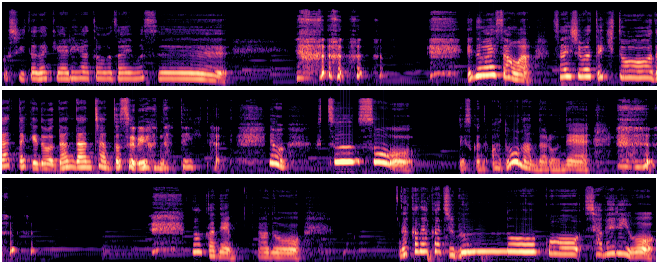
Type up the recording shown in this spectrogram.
お越しいただきありがとうございます。NY さんは最初は適当だったけど、だんだんちゃんとするようになってきた。でも、普通そうですかね。あ、どうなんだろうね。なんかね、あの、なかなか自分のこう喋りを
